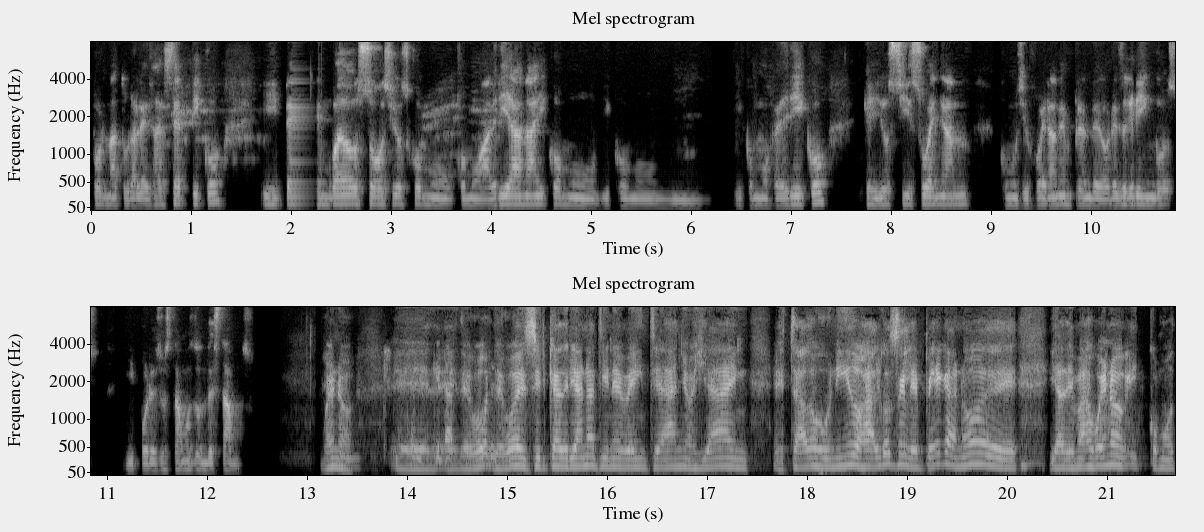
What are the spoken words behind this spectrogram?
por naturaleza escéptico y tengo a dos socios como, como Adriana y como, y, como, y como Federico, que ellos sí sueñan como si fueran emprendedores gringos y por eso estamos donde estamos. Bueno, eh, debo, debo, decir que Adriana tiene 20 años ya en Estados Unidos, algo se le pega, ¿no? Eh, y además, bueno, como,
